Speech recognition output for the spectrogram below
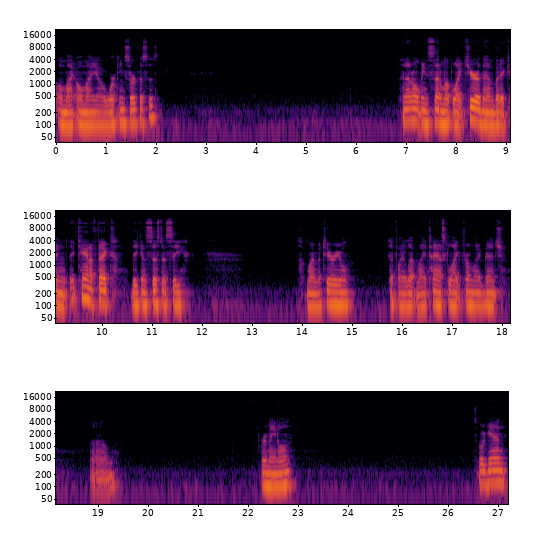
on my, on my uh, working surfaces. and I don't mean set them up like cure them, but it can it can affect the consistency of my material if I let my task light from my bench um, remain on. So again,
